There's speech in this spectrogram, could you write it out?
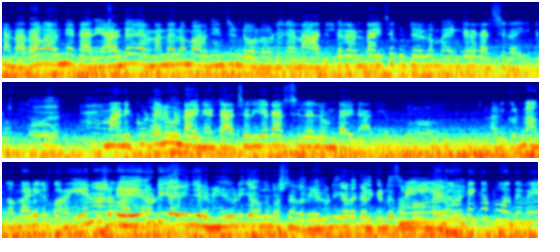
കണ്ടതാ പറഞ്ഞ. കരയാണ്ട് വരണം എന്നെല്ലാം പറഞ്ഞിട്ടുണ്ട് ഓളോട്. കാരണം ആദ്യത്തെ രണ്ടാഴ്ച കുട്ടികളിലും ഭയങ്കര കരച്ചിലായിരിക്കും. മണിക്കൂട്ടലും ഉണ്ടായിന് കേട്ടാ. ചെറിയ കരച്ചിലെല്ലാം ഉണ്ടായിന് ആദ്യം. അംഗൻവാടിയിൽ കുറേ മേതൂട്ടിക്ക് പൊതുവേ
